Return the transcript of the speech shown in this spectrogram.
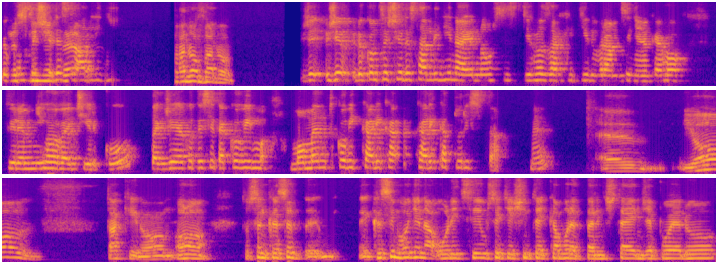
dokonce 60 lidí... Pardon, pardon. Že, že dokonce 60 lidí najednou si stihl zachytit v rámci nějakého firemního večírku, takže jako ty jsi takový momentkový karika, karikaturista, ne? E, jo, taky, no. Ono, to jsem kresl, eh, kreslím hodně na ulici, už se těším, teďka bude Pernstein, že pojedu,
